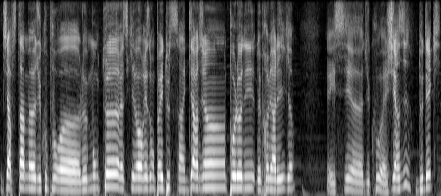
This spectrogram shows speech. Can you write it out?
Diab Stam euh, du coup pour euh, le monteur. Est-ce qu'il va en raison Pas du tout? Ce sera un gardien polonais de première ligue. Et c'est euh, du coup Jerzy Dudek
